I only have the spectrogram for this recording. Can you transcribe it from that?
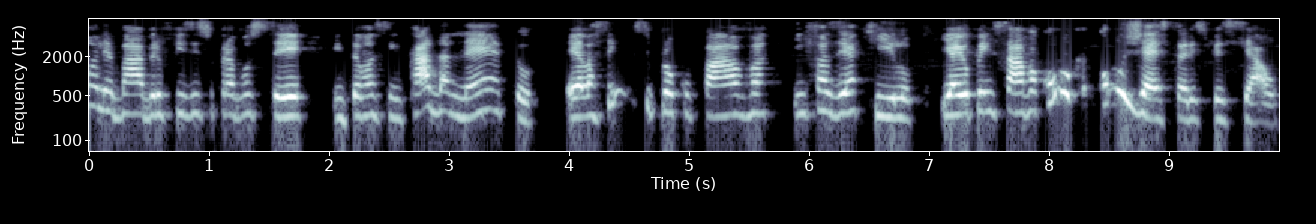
olha, Bárbara, eu fiz isso para você. Então, assim, cada neto, ela sempre se preocupava em fazer aquilo. E aí eu pensava, como, como o gesto era especial,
